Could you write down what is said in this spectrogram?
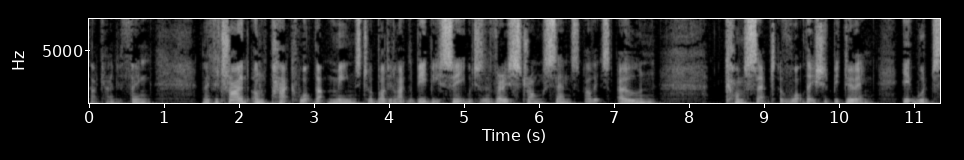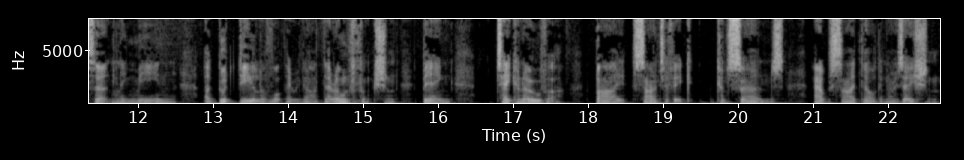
that kind of thing. And if you try and unpack what that means to a body like the BBC, which has a very strong sense of its own concept of what they should be doing, it would certainly mean a good deal of what they regard their own function being taken over by scientific concerns outside the organisation.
